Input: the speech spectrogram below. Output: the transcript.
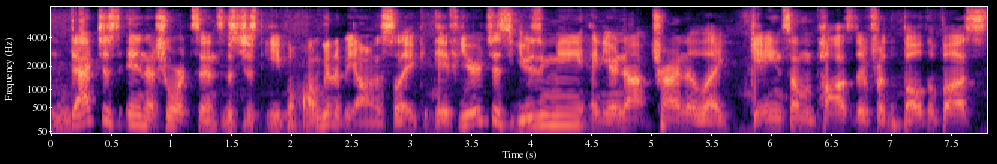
that just in a short sense is just evil. I'm gonna be honest. Like if you're just using me and you're not trying to like gain something positive for the both of us,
